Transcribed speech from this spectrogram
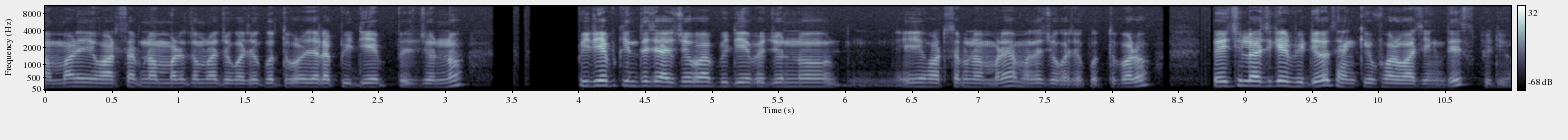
নাম্বার এই হোয়াটসঅ্যাপ নাম্বারে তোমরা যোগাযোগ করতে পারো যারা পিডিএফ এর জন্য। পিডিএফ কিনতে চাইছো বা পিডিএফ এর জন্য এই হোয়াটসঅ্যাপ নাম্বারে আমাদের যোগাযোগ করতে পারো। তো এই ছিল আজকের video thank you for watching this video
